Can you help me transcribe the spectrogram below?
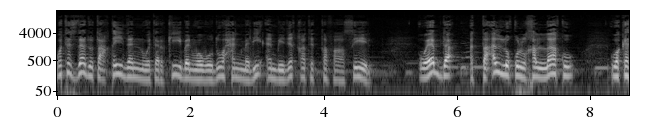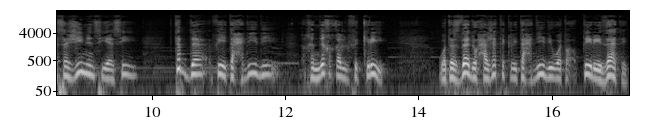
وتزداد تعقيدا وتركيبا ووضوحا مليئا بدقة التفاصيل ويبدأ التألق الخلاق وكسجين سياسي تبدأ في تحديد خندقك الفكري وتزداد حاجتك لتحديد وتأطير ذاتك.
